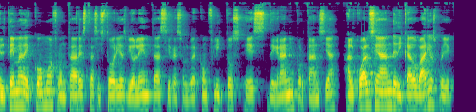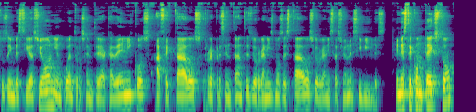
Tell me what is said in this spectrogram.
el tema de cómo afrontar estas historias violentas y resolver conflictos es de gran importancia, al cual se han dedicado varios proyectos de investigación y encuentros entre académicos, afectados, representantes de organismos de estados y organizaciones civiles. En este contexto,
